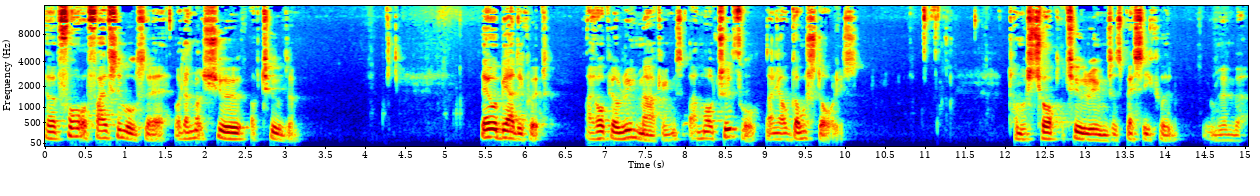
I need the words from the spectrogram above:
There are four or five symbols there, but I'm not sure of two of them. They will be adequate. I hope your rune markings are more truthful than your ghost stories. Thomas chalked the two runes as best he could remember.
